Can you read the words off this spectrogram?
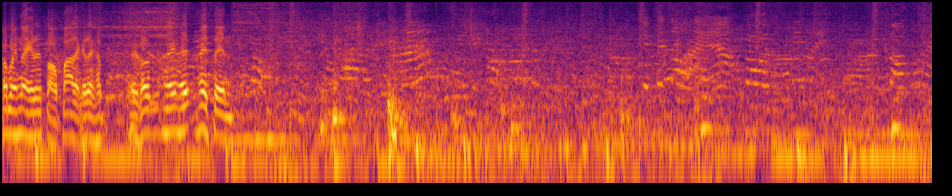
เข้าไปข้างในก็ได้ต่อป้าอะไรก็ได้ครับให้เขาให้ให้ให้เซ็นเก็บไปต่อไหนอะต่อที่ไหนต่อตรงไหน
